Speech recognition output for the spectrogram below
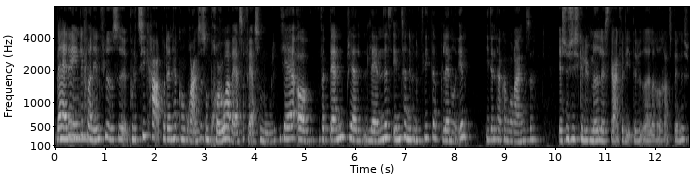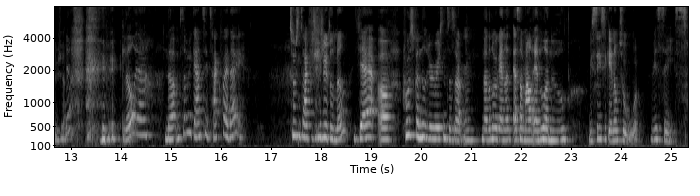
Hvad er det egentlig for en indflydelse, politik har på den her konkurrence, som prøver at være så fair som muligt? Ja, og hvordan bliver landenes interne konflikter blandet ind i den her konkurrence? Jeg synes, I skal lytte med næste gang, fordi det lyder allerede ret spændende, synes jeg. Ja. Glæder jer. Nå, men så vil vi gerne sige tak for i dag. Tusind tak, fordi I lyttede med. Ja, og husk at nyde Eurovision-sæsonen, når der nu ikke er så meget andet at nyde. Vi ses igen om to uger. Vi ses.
